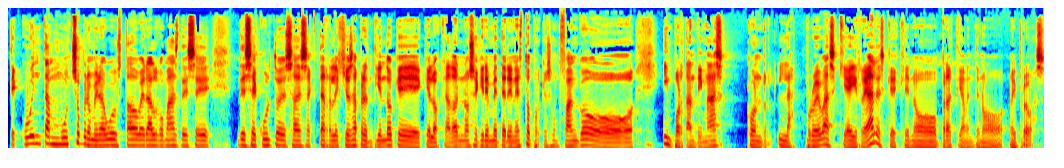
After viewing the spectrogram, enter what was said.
te cuentan mucho, pero me hubiera gustado ver algo más de ese, de ese culto, de esa secta religiosa, pero entiendo que, que los creadores no se quieren meter en esto porque es un fango importante y más con las pruebas que hay reales, que es que no prácticamente no, hay pruebas.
